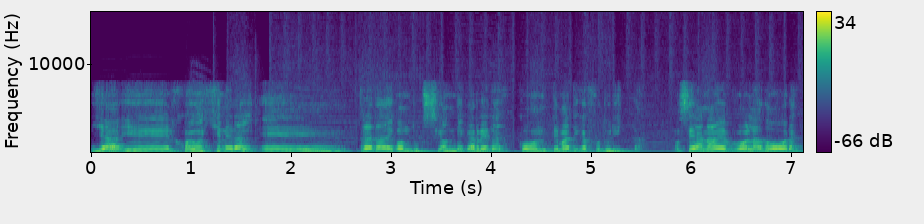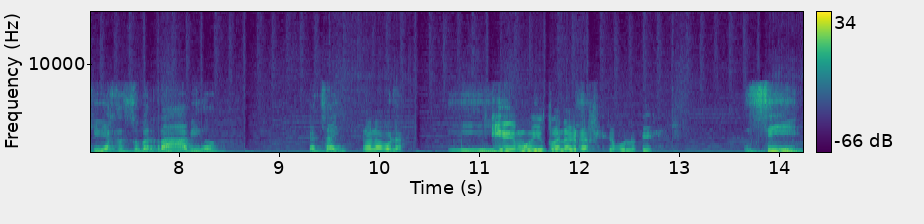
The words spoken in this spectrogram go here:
Ya, y el juego en general eh, trata de conducción de carreras con temática futurista. O sea, naves voladoras que viajan súper rápido. ¿Cachai? Toda la bola. y de muy buena gráfica por lo que Sí,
